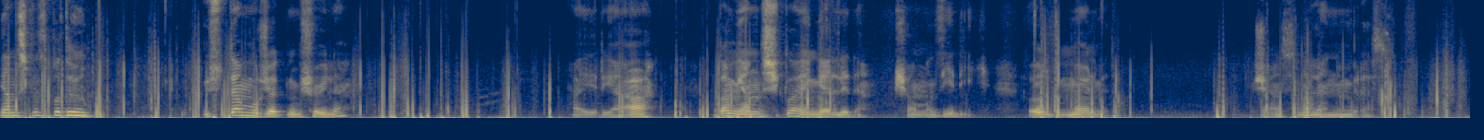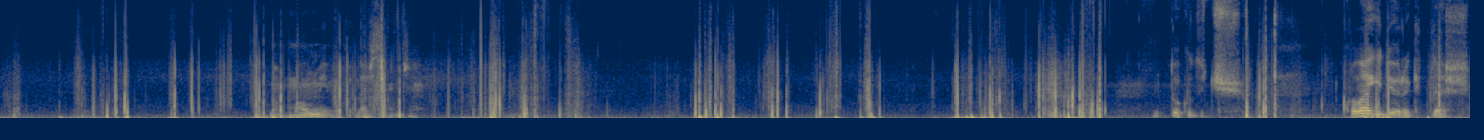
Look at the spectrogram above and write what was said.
yanlışlıkla zıpladım. Üstten vuracaktım şöyle. Hayır ya. Adam yanlışlıkla engelledi. Bir şey olmaz yedik. Öldüm mü ölmedim. Şu an sinirlendim biraz. Mıyım o kadar sence? Dokuz üç. Kolay gidiyor rakipler.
